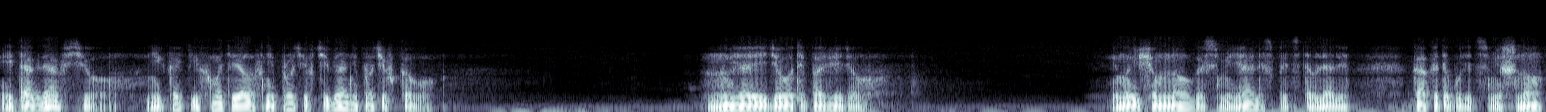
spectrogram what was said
И тогда все... Никаких материалов ни против тебя, ни против кого. Ну, я, идиот, и поверил. И мы еще много смеялись, представляли, как это будет смешно,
